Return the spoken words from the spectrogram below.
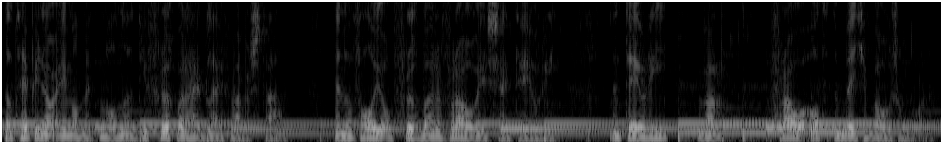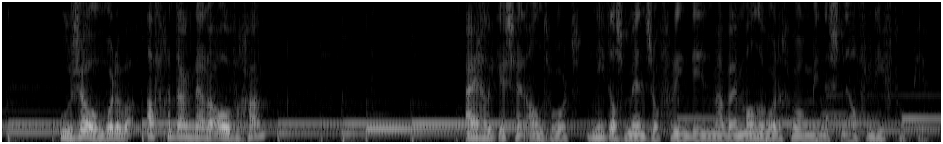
Dat heb je nou eenmaal met mannen, die vruchtbaarheid blijft maar bestaan. En dan val je op vruchtbare vrouwen, is zijn theorie. Een theorie waar vrouwen altijd een beetje boos om worden. Hoezo? Worden we afgedankt naar de overgang? Eigenlijk is zijn antwoord niet als mens of vriendin, maar wij mannen worden gewoon minder snel verliefd op je.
